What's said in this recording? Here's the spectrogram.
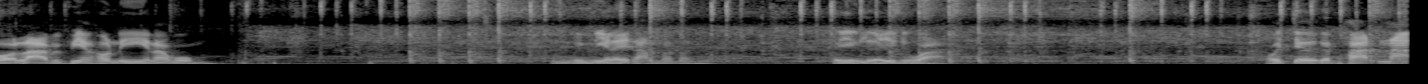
ขอลาไปเพียงเท่านี้นะผมมันไม่มีอะไรทำแล้วตอนนี้ ก็ยังเหลืออยู่นี่หว่าไว้เจอกันพาร์ทหน้า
